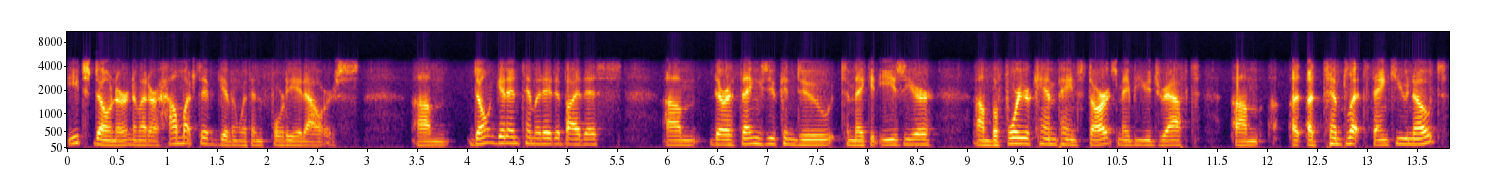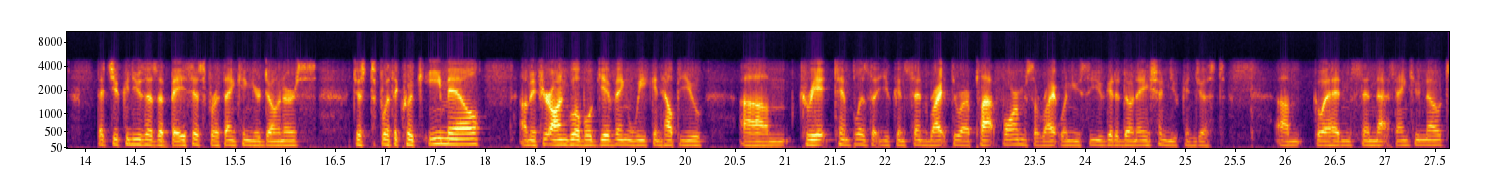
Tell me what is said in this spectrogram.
each donor, no matter how much they've given, within 48 hours. Um, don't get intimidated by this. Um, there are things you can do to make it easier. Um, before your campaign starts, maybe you draft um, a, a, template thank you note that you can use as a basis for thanking your donors just with a quick email. Um, if you're on Global Giving, we can help you um, create templates that you can send right through our platform. So right when you see you get a donation, you can just um, go ahead and send that thank you note.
